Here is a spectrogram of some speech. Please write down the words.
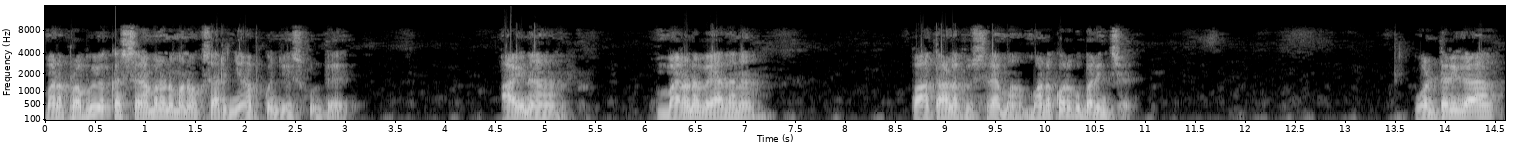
మన ప్రభు యొక్క శ్రమలను మనం ఒకసారి జ్ఞాపకం చేసుకుంటే ఆయన మరణ వేదన పాతాళపు శ్రమ మన కొరకు భరించాడు. ఒంటరిగా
